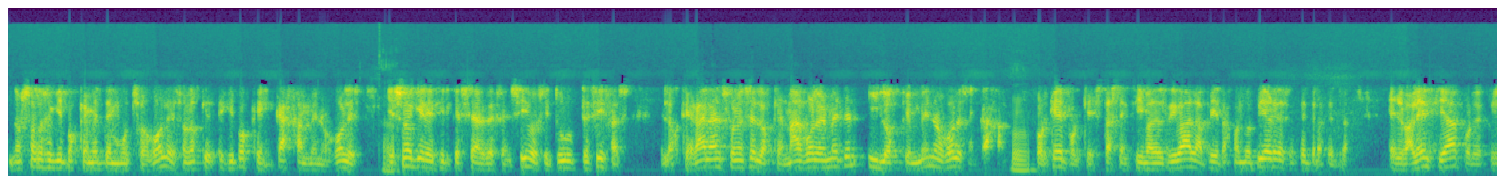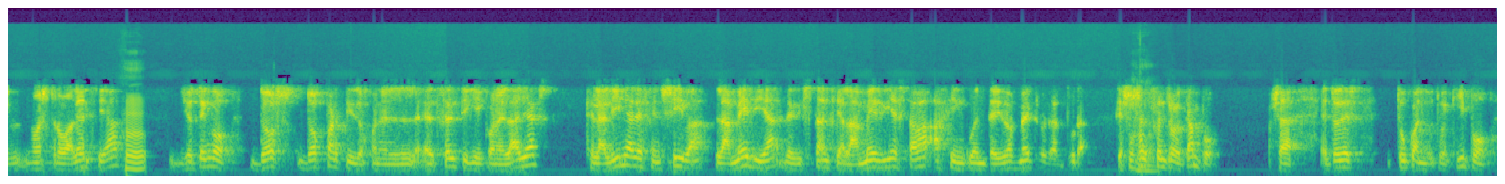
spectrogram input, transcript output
no son los equipos que meten muchos goles, son los equipos que encajan menos goles. Y eso no quiere decir que seas defensivo. Si tú te fijas, los que ganan suelen ser los que más goles meten y los que menos goles encajan. Mm. ¿Por qué? Porque estás encima del rival, aprietas cuando pierdes, etcétera, etcétera. El Valencia, por decir nuestro Valencia, mm. yo tengo dos, dos partidos con el, el Celtic y con el Ajax que la línea defensiva, la media de distancia, la media estaba a 52 metros de altura, que eso es el centro del campo. O sea, entonces tú cuando tu equipo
